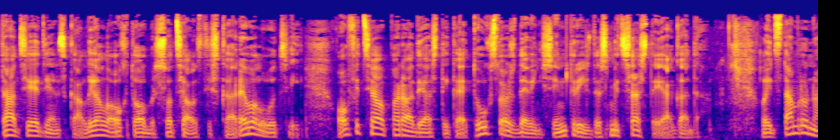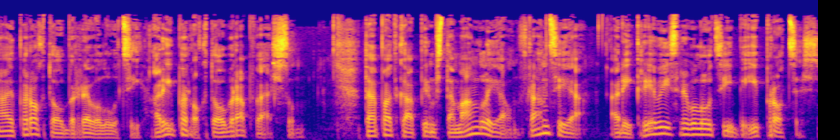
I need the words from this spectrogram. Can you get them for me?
Tāds jēdziens kā Liela oktobra socialistiskā revolūcija oficiāli parādījās tikai 1936. gadā. Līdz tam runāja par oktobra revolūciju, arī par oktobra apvērsumu. Tāpat kā pirms tam Anglijā un Francijā, arī Krievijas revolūcija bija process.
